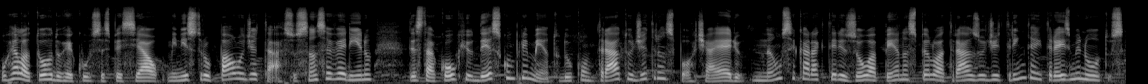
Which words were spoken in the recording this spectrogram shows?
o relator do recurso especial, ministro Paulo de Tarso Sanseverino, destacou que o descumprimento do contrato de transporte aéreo não se caracterizou apenas pelo atraso de 33 minutos,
